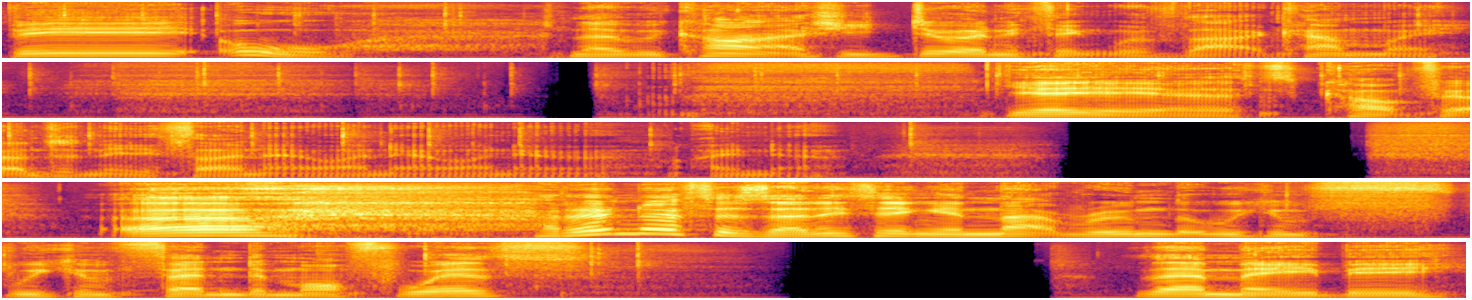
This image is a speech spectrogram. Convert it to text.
be. Oh, no, we can't actually do anything with that, can we? Yeah, yeah, yeah. It can't fit underneath. I know, I know, I know, I know. Uh, I don't know if there's anything in that room that we can we can fend him off with. There may be.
